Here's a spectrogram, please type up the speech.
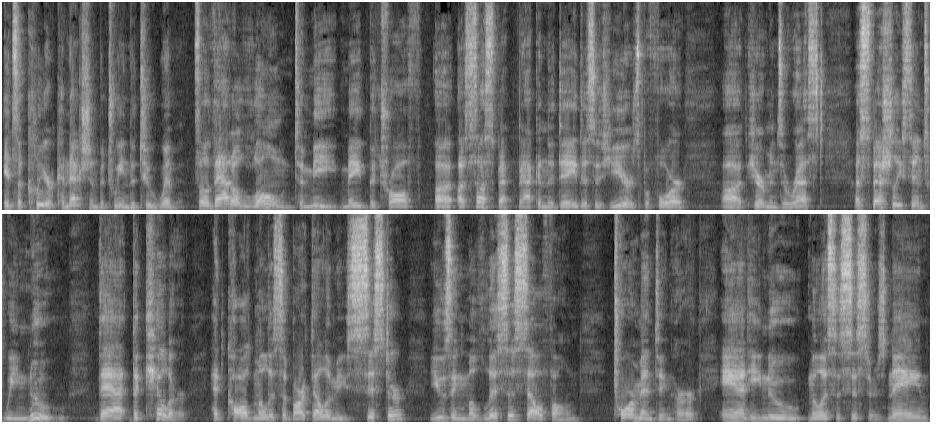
it's a clear connection between the two women. So that alone, to me, made Bittrolff uh, a suspect back in the day. This is years before uh, Heuermann's arrest, especially since we knew that the killer had called Melissa Barthelemy's sister using Melissa's cell phone, tormenting her, and he knew Melissa's sister's name,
